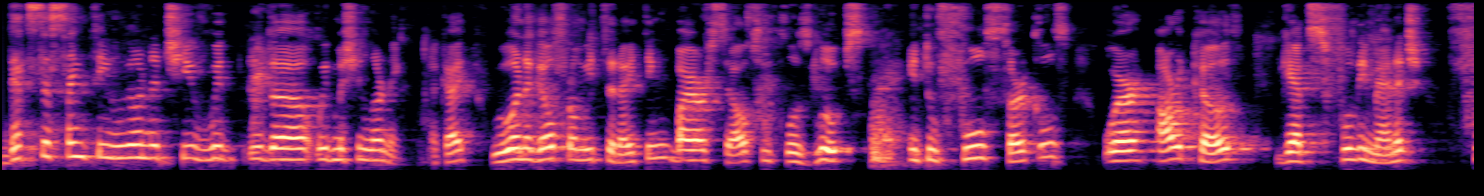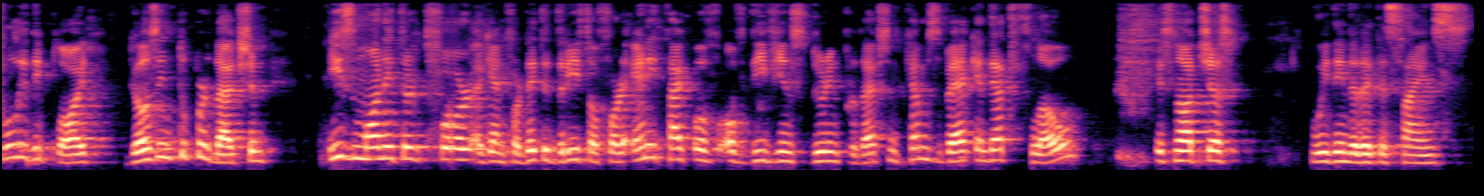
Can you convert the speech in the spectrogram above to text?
That's the same thing we want to achieve with, with, uh, with machine learning, okay? We want to go from iterating by ourselves in closed loops into full circles where our code gets fully managed, fully deployed, goes into production, is monitored for, again, for data drift or for any type of, of deviance during production, comes back, and that flow is not just within the data science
